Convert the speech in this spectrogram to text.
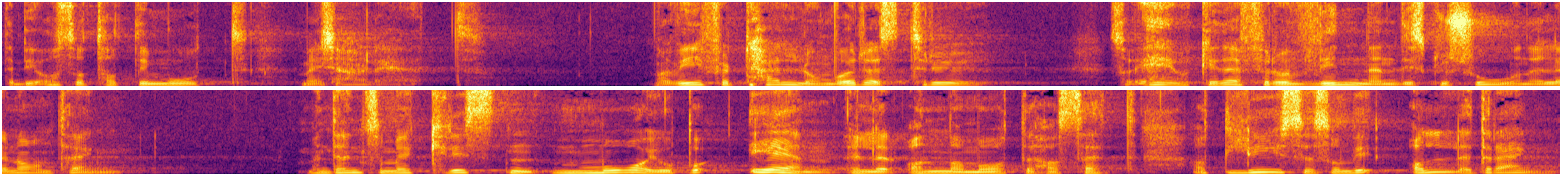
det blir også tatt imot med kjærlighet. Når vi forteller om vår tro, så er jo ikke det for å vinne en diskusjon eller noen ting. Men den som er kristen, må jo på en eller annen måte ha sett at lyset som vi alle trenger,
